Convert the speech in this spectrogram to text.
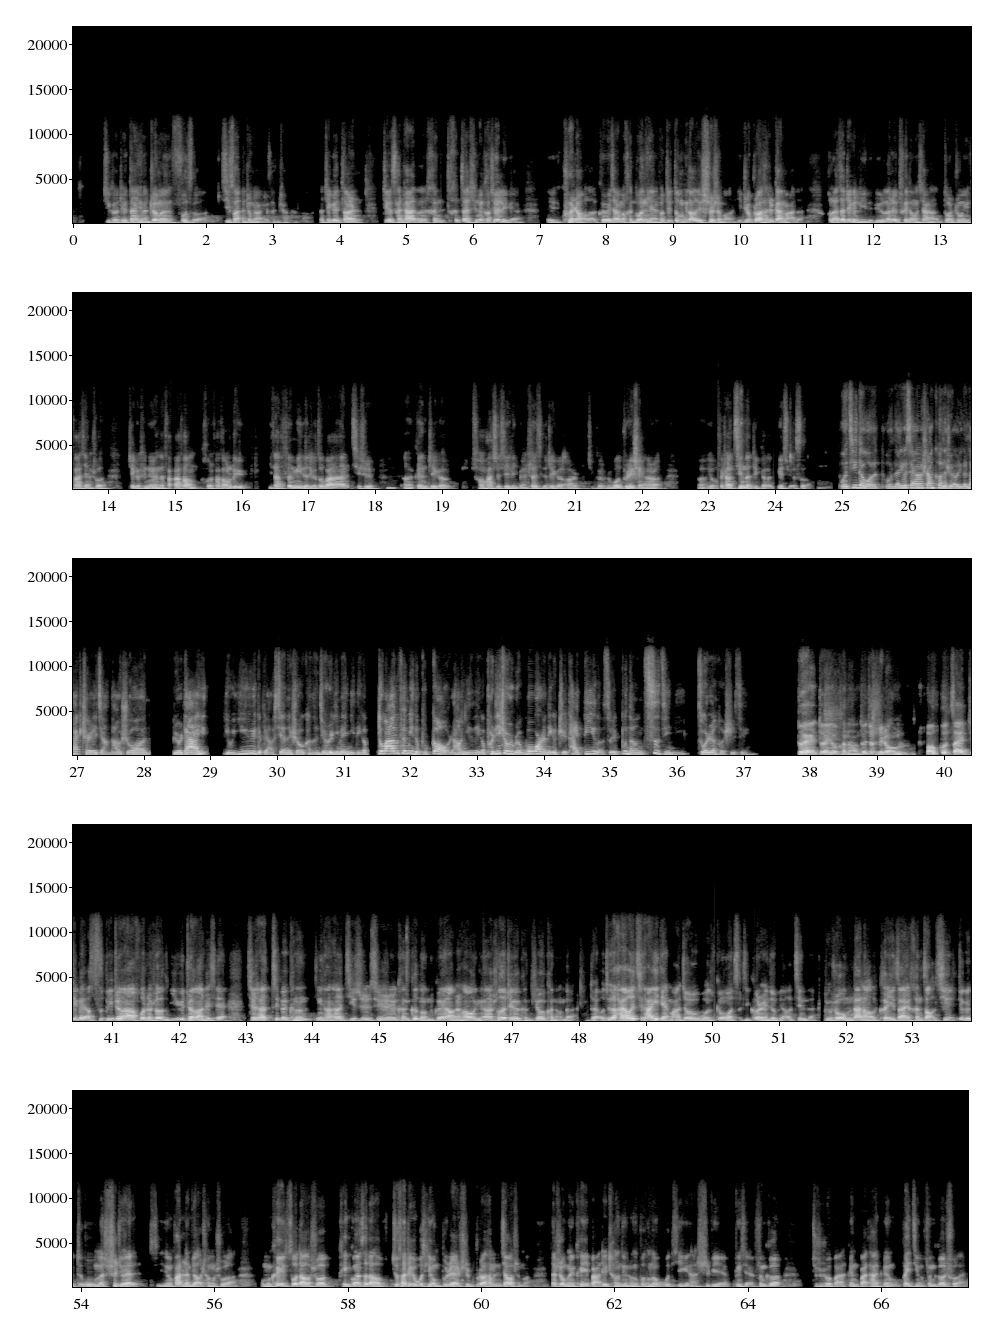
这个这个单元，专门负责计算这么样一个残差。那这个当然，这个残差呢，很很在神经科学里边，也，困扰了科学家们很多年，说这东西到底是什么，一直不知道它是干嘛的。后来在这个理理论的推动下，终终于发现说，这个神经元的发放或者发放率，以及它分泌的这个多巴胺，其实，呃，跟这个强化学习里边涉及的这个 R 这个 reward prediction error，呃，有非常近的这个一个角色。我记得我我在 UCL 上课的时候，有一个 lecture 也讲到说，比如大家。有抑郁的表现的时候，可能就是因为你那个多巴胺分泌的不够，然后你的那个 prediction reward 那个值太低了，所以不能刺激你做任何事情。对对，有可能，对，就是这种，包括在这个自闭症啊，或者说抑郁症啊这些，其实它这个可能影响它的机制，其实可能各种各样。然后你刚刚说的这个可能是有可能的。对，我觉得还有其他一点吧，就我跟我自己个人就比较近的，比如说我们大脑可以在很早期，这个这我们的视觉已经发展的比较成熟了。我们可以做到说，可以观测到，就算这个物体我们不认识，不知道它们叫什么，但是我们可以把这场景中不同的物体给它识别，并且分割，就是说把跟把它跟背景分割出来。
